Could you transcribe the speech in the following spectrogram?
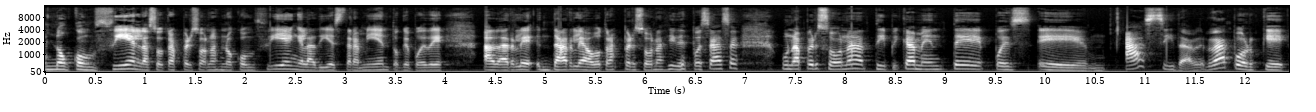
No confía en las otras personas, no confía en el adiestramiento que puede darle, darle a otras personas. Y después se hace una persona típicamente pues eh, ácida, ¿verdad? Porque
